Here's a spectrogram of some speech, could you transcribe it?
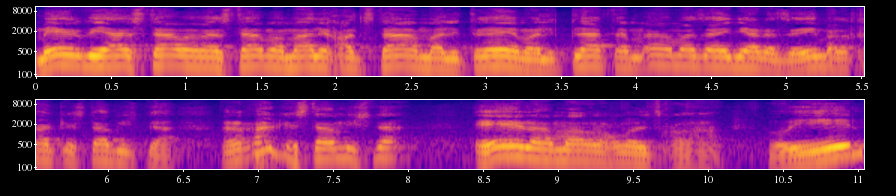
מאיר דיה סתמה והסתמה מה לחד סתם, מה לתראה, מה לתלת, מה זה העניין הזה? אם הלכה כסתם משנה, הלכה כסתם משנה. אלא אמר אנחנו ליצחק, הואיל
